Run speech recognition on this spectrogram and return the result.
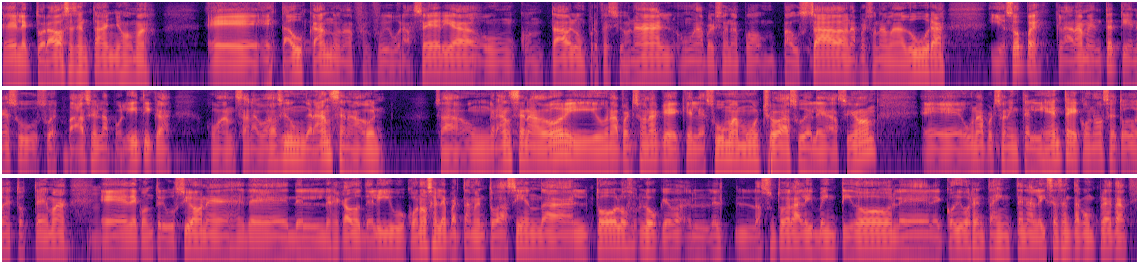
el electorado de 60 años o más, eh, está buscando una figura seria, un contable, un profesional, una persona pausada, una persona madura. Y eso pues claramente tiene su, espacio en la política. Juan Zaragoza ha sido un gran senador. O sea, un gran senador y una persona que le suma mucho a su delegación eh, una persona inteligente que conoce todos estos temas eh, de contribuciones, de, del recaudo del IBU, conoce el Departamento de Hacienda, todo lo, que el, asunto de la Ley 22, el, Código de Rentas Internas, la Ley 60 completa.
